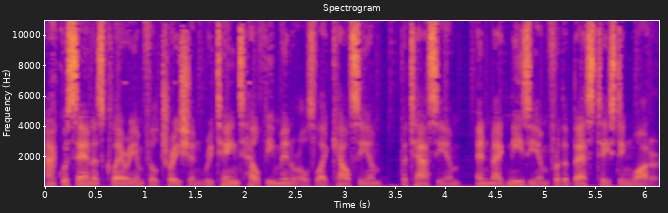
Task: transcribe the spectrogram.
Aquasana's Claryum filtration retains healthy minerals like calcium, potassium, and magnesium for the best tasting water.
